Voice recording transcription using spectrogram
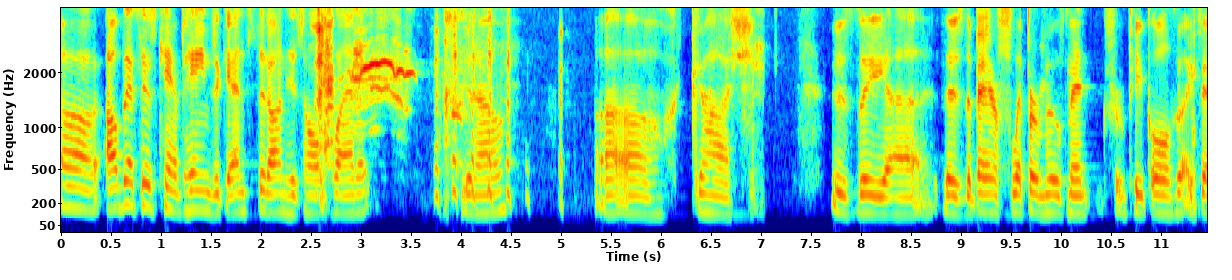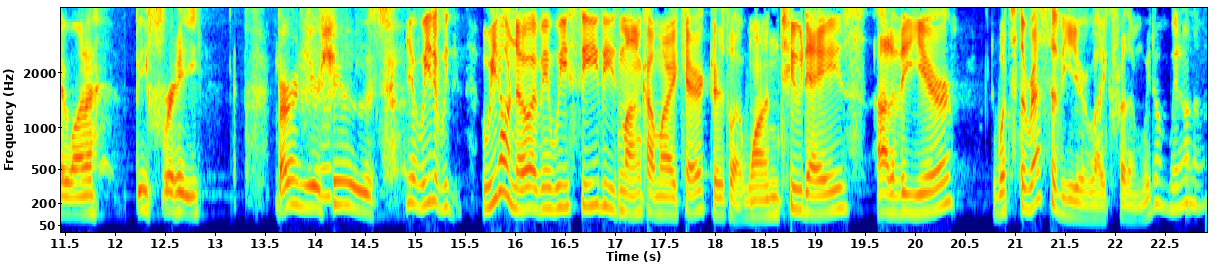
Uh, I'll bet there's campaigns against it on his home planet. you know. Oh gosh. There's the uh, there's the bare flipper movement for people like they want to be free. Burn your shoes. Yeah, we, we we don't know. I mean, we see these Mon Calamari characters what one, two days out of the year. What's the rest of the year like for them? We don't we don't know.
